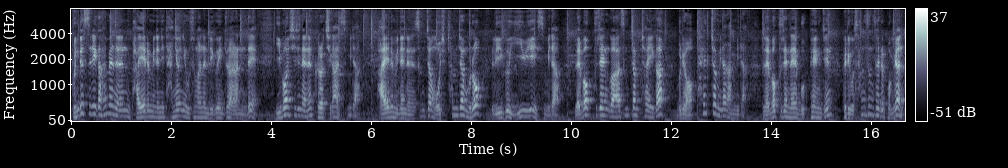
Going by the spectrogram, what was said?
분데스리가 하면은 바이에른 미넨이 당연히 우승하는 리그인 줄 알았는데 이번 시즌에는 그렇지가 않습니다. 바이에른 미넨은 승점 53점으로 리그 2위에 있습니다. 레버쿠젠과 승점 차이가 무려 8점이나 납니다. 레버쿠젠의 무패 행진 그리고 상승세를 보면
